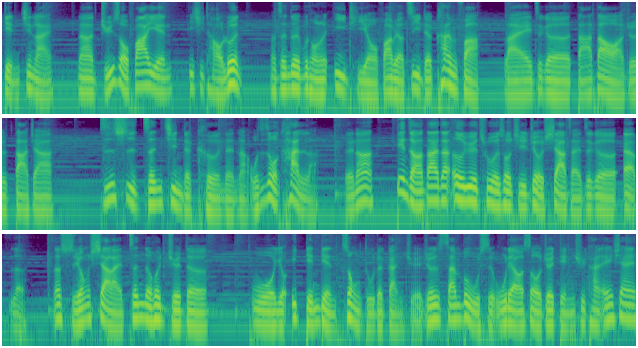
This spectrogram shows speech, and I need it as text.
点进来，那举手发言，一起讨论。那针对不同的议题哦，发表自己的看法。来这个达到啊，就是大家知识增进的可能啊，我是这么看啦。对，那店长大概在二月初的时候，其实就有下载这个 app 了。那使用下来，真的会觉得我有一点点中毒的感觉，就是三不五时无聊的时候，我就会点进去看，哎，现在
